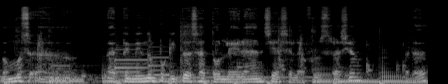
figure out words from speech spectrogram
vamos a, teniendo un poquito de esa tolerancia hacia la frustración, ¿verdad?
